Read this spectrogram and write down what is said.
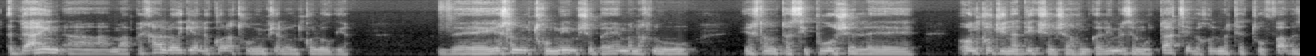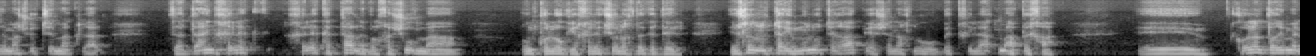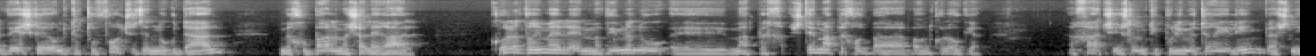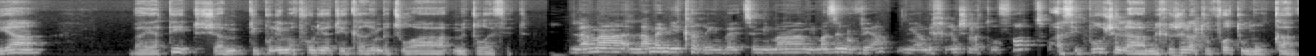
עדיין המהפכה לא הגיעה לכל התחומים של האונקולוגיה. ויש לנו תחומים שבהם אנחנו, יש לנו את הסיפור של oncogene אה, addiction, שאנחנו מגלים איזה מוטציה ויכולים לתת תרופה וזה משהו יוצא מהכלל. זה עדיין חלק, חלק קטן אבל חשוב מהאונקולוגיה, חלק שהולך וגדל. יש לנו את האימונותרפיה שאנחנו בתחילת מהפכה. אה, כל הדברים האלה, ויש כיום את התרופות שזה נוגדן, מחובר למשל לרעל. כל הדברים האלה מביאים לנו אה, מהפך, שתי מהפכות בא, באונקולוגיה. אחת שיש לנו טיפולים יותר יעילים, והשנייה בעייתית, שהטיפולים הפכו להיות יקרים בצורה מטורפת. למה, למה הם יקרים בעצם? ממה, ממה זה נובע? מהמחירים של התרופות? הסיפור של המחיר של התרופות הוא מורכב.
